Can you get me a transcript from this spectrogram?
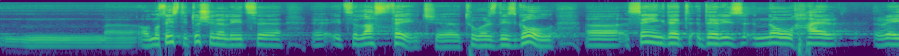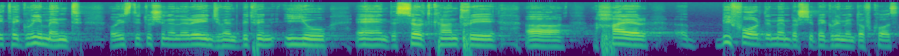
mm, uh, almost institutionally it's uh, it's the last stage towards this goal, saying that there is no higher rate agreement or institutional arrangement between EU and the third country uh, higher before the membership agreement, of course,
